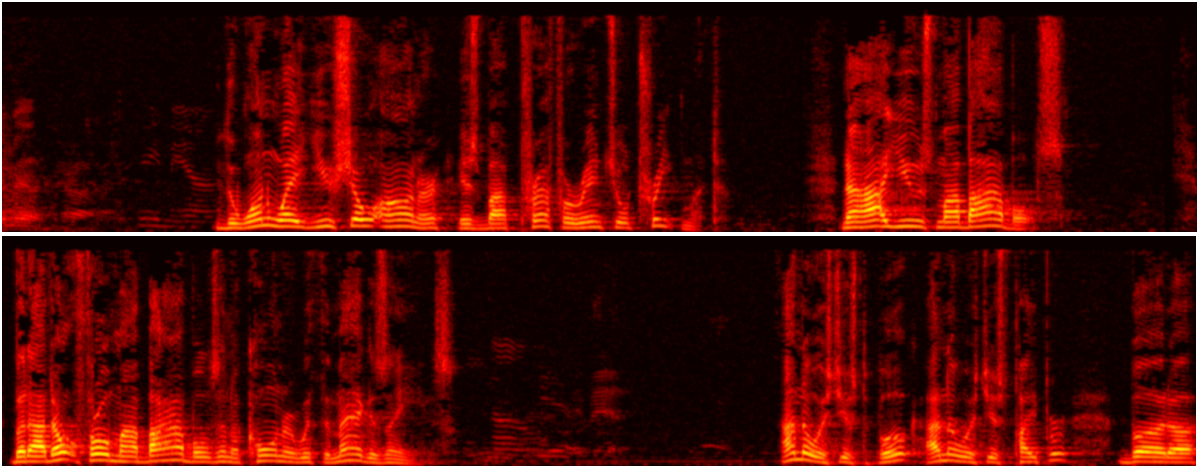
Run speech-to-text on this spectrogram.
Amen. Amen. The one way you show honor is by preferential treatment. Now, I use my Bibles, but I don't throw my Bibles in a corner with the magazines. I know it's just a book, I know it's just paper, but uh,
